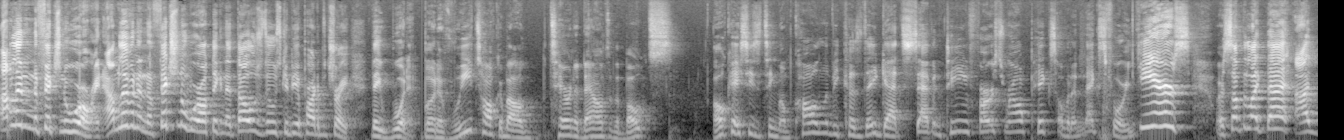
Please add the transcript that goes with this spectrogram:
I'm living in a fictional world right now. I'm living in a fictional world thinking that those dudes could be a part of the trade. They wouldn't. But if we talk about tearing it down to the bolts, OKC's a team I'm calling because they got 17 first round picks over the next four years or something like that. I,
